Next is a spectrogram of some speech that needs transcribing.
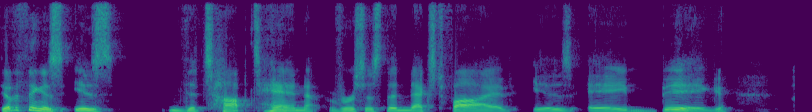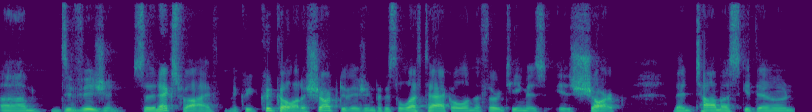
The other thing is is the top 10 versus the next five is a big um, division. So the next five, we could call it a sharp division because the left tackle on the third team is is sharp. Then Thomas, Gidone,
